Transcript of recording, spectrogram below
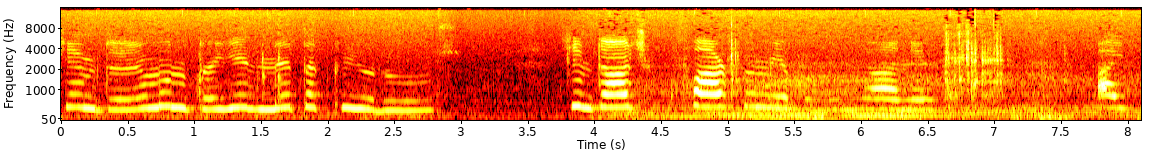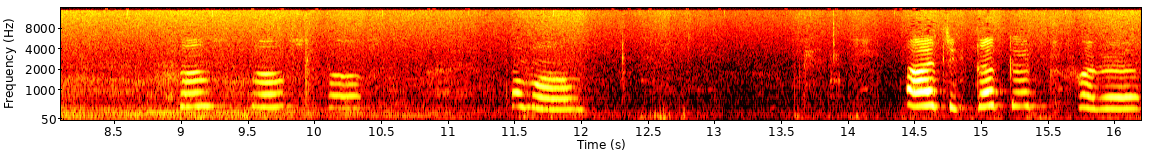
Şimdi bunu da yerine takıyoruz. Şimdi azıcık parfüm yapalım yani. Ay. Hız hız hız. Tamam. Azıcık da göz farı.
